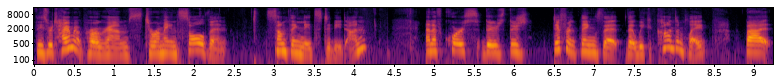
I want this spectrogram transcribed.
these retirement programs to remain solvent, something needs to be done. And of course, there's there's different things that that we could contemplate, but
